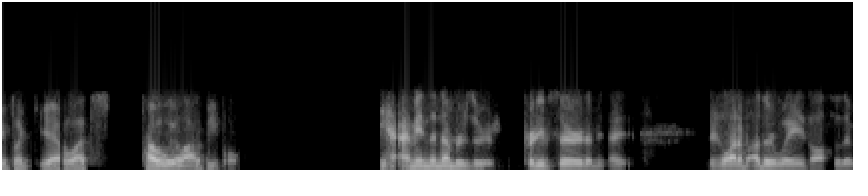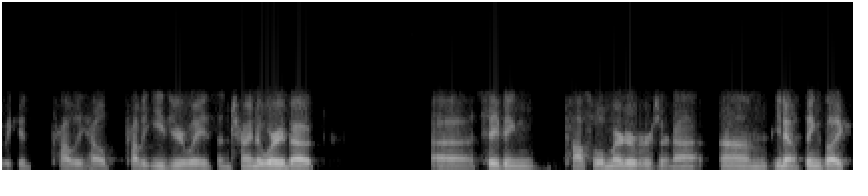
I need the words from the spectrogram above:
It's like, yeah, well, that's probably a lot of people. Yeah, I mean the numbers are pretty absurd. I mean, I, there's a lot of other ways also that we could probably help, probably easier ways than trying to worry about uh saving possible murderers or not. Um, you know, things like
